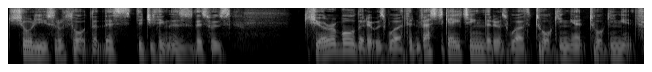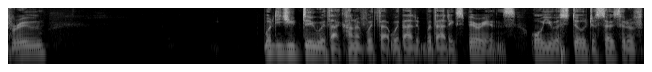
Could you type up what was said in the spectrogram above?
surely you sort of thought that this. Did you think this this was curable? That it was worth investigating? That it was worth talking it talking it through? what did you do with that kind of with that with that with that experience or you were still just so sort of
